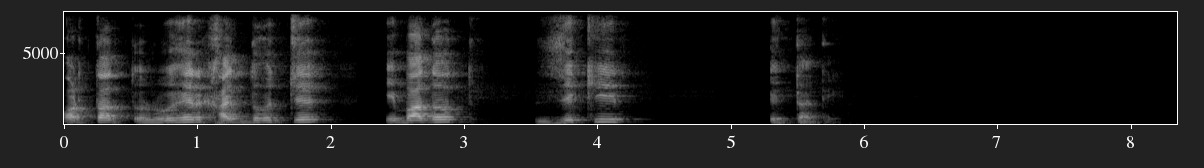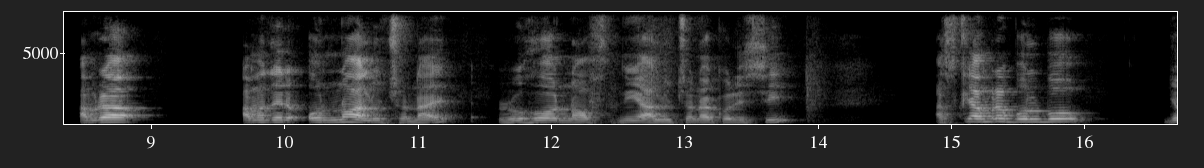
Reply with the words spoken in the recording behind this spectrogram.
অর্থাৎ রুহের খাদ্য হচ্ছে ইবাদত, জিকির ইত্যাদি। আমরা আমাদের অন্য আলোচনায় রুহ, নফস নিয়ে আলোচনা করেছি। আজকে আমরা বলব যে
